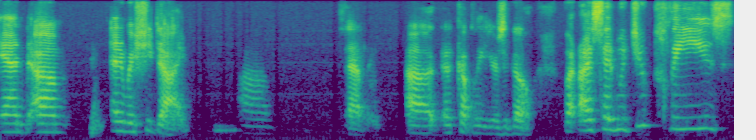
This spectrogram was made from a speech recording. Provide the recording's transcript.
and um, anyway, she died um, sadly uh, a couple of years ago. But I said, would you please,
